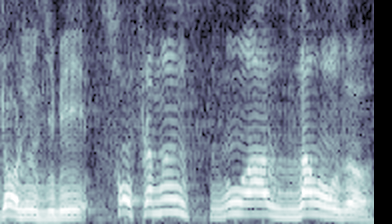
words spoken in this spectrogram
Gördüğünüz gibi soframız muazzam oldu.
